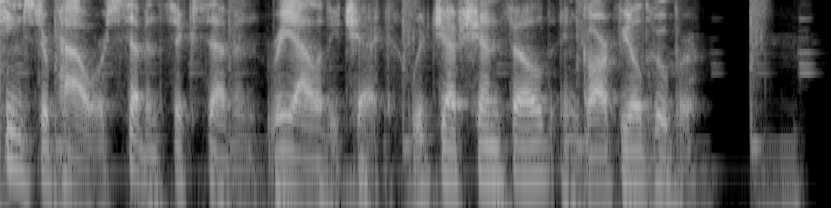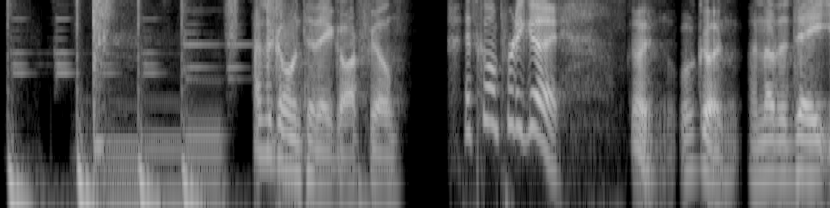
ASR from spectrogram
Teamster Power 767 Reality Check with Jeff Schenfeld and Garfield Hooper. How's it going today, Garfield? It's going pretty good. Good. Well, good. Another day at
